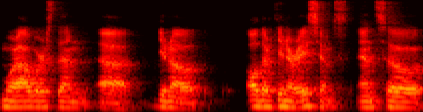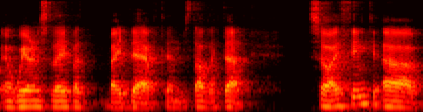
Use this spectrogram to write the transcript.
more hours than uh, you know other generations. And so and we are enslaved by, by debt and stuff like that. So i think uh,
